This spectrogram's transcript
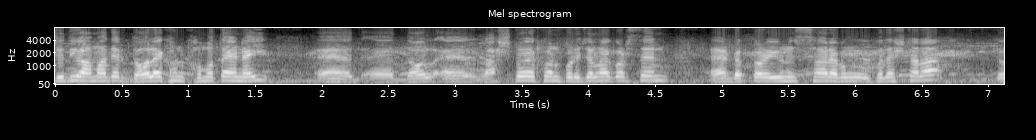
যদিও আমাদের দল এখন ক্ষমতায় নাই দল রাষ্ট্র এখন পরিচালনা করছেন ডক্টর ইউনুস স্যার এবং উপদেষ্টারা। তো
